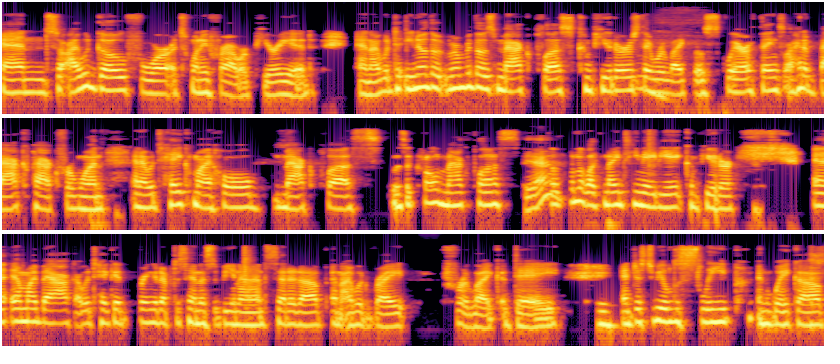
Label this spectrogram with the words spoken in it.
And so I would go for a 24 hour period and I would, you know, the, remember those Mac Plus computers? They were like those square things. I had a backpack for one and I would take my whole Mac Plus, was it called Mac Plus? Yeah. One of like 1988 computer and, and my back. I would take it, bring it up to Santa Sabina and set it up and I would write for like a day mm. and just to be able to sleep and wake up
